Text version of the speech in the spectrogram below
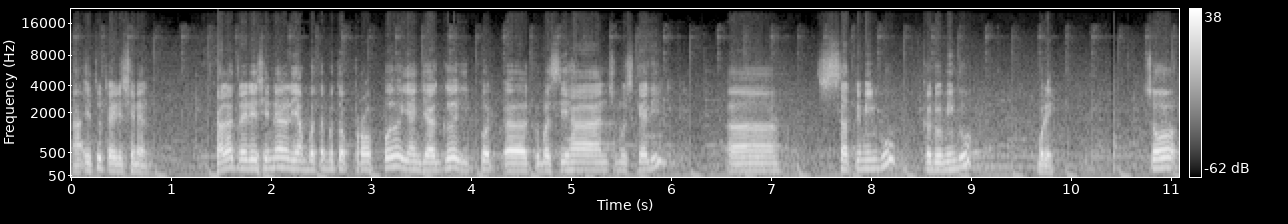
Ha, itu traditional. Kalau traditional yang betul-betul proper, yang jaga ikut uh, kebersihan semua sekali, uh, satu minggu ke dua minggu, boleh. So,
